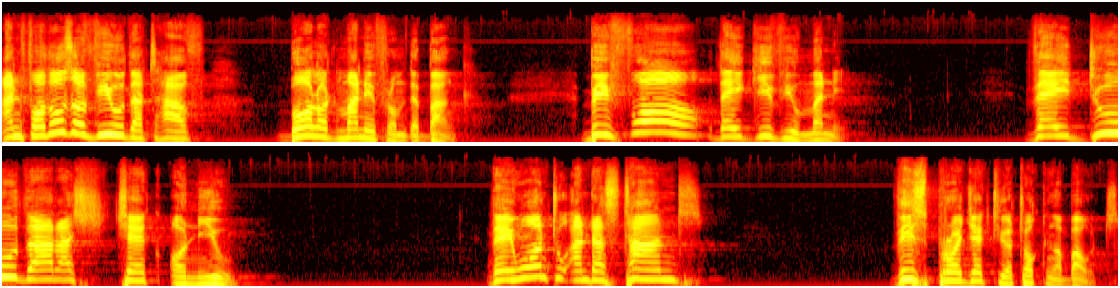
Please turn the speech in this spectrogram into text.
And for those of you that have borrowed money from the bank, before they give you money, they do that check on you. They want to understand this project you're talking about.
